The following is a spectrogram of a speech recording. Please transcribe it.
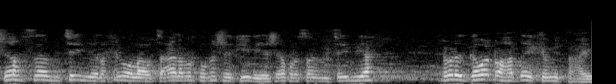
Sheekh islaam ibnu taymiya tacaala markuu ka sheekeynaya sheekhulislaam ibnu taymiya wuxuu hi gabadho hadday ka mid tahay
